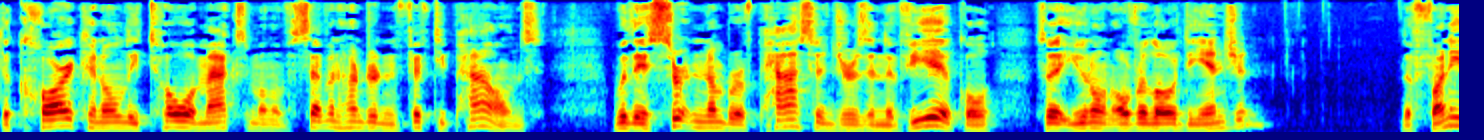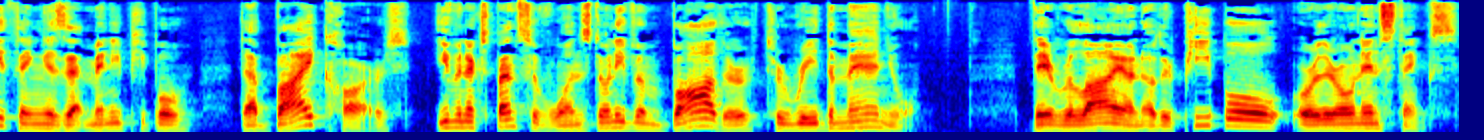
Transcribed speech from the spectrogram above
the car can only tow a maximum of 750 pounds with a certain number of passengers in the vehicle so that you don't overload the engine? The funny thing is that many people that buy cars, even expensive ones, don't even bother to read the manual. They rely on other people or their own instincts.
